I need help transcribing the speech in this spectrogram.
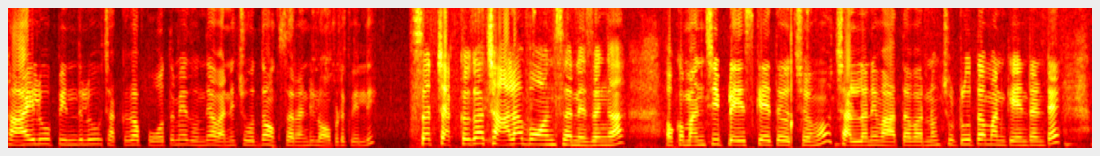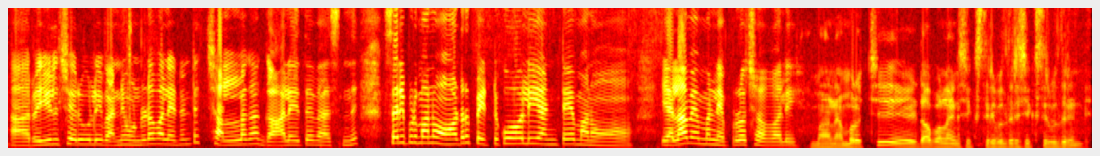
కాయలు పిందులు చక్కగా పూత మీద ఉంది. అవన్నీ చూద్దాం ఒకసారి అండి లోపలికి వెళ్ళి. సార్ చక్కగా చాలా బాగుంది సార్ నిజంగా. ఒక మంచి ప్లేస్కి అయితే వచ్చాము. చల్లని వాతావరణం. చుట్టూతా మనకి ఏంటంటే రైలు చెరువులు ఇవన్నీ ఉండడం వల్ల ఏంటంటే చల్లగా గాలి అయితే వేస్తుంది. సార్ ఇప్పుడు మనం ఆర్డర్ పెట్టుకోవాలి అంటే మనం ఎలా మిమ్మల్ని అప్రోచ్ అవ్వాలి? మా నెంబర్ వచ్చి double nine six triple three six triple three అండి.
